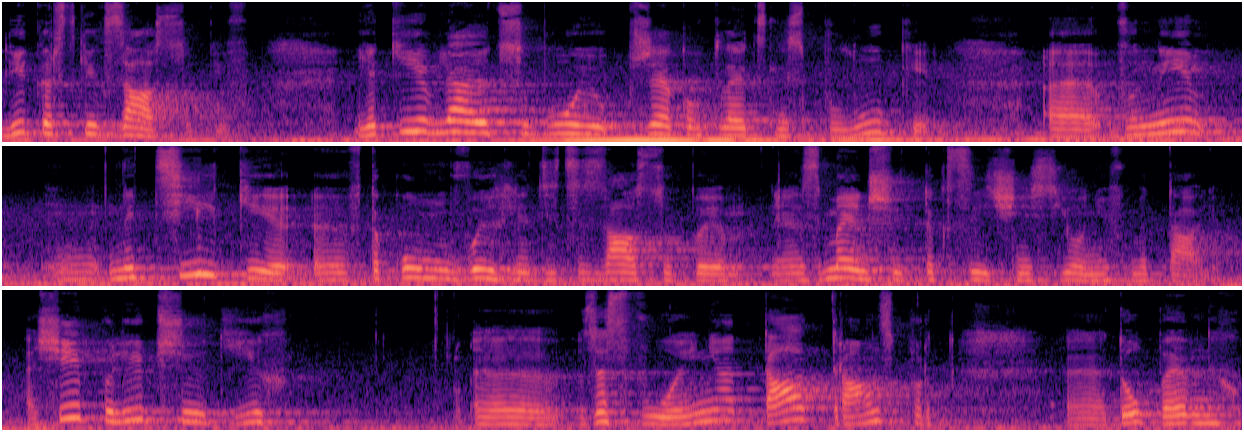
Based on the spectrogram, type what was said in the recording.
лікарських засобів, які являють собою вже комплексні сполуки, е, вони не тільки в такому вигляді ці засоби зменшують токсичність іонів металів, а ще й поліпшують їх засвоєння та транспорт до певних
